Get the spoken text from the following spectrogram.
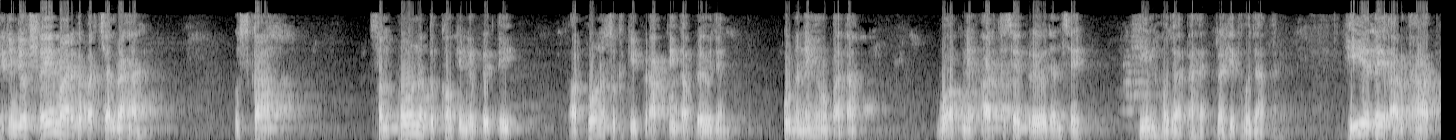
लेकिन जो श्रेय मार्ग पर चल रहा है, उसका संपूर्ण दुखों की निवृत्ति और पूर्ण सुख की प्राप्ति का प्रयोजन पूर्ण नहीं हो पाता। वो अपने अर्थ से, प्रयोजन से हीन हो जाता है, रहित हो जाता है। हीयते अर्थात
